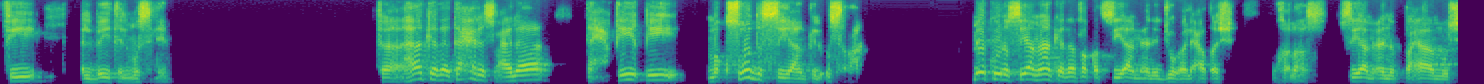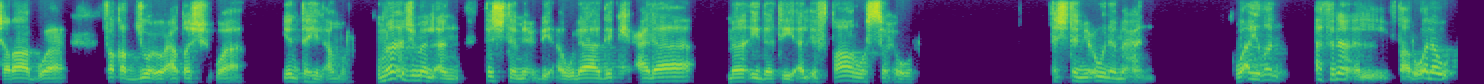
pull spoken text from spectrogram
في البيت المسلم. فهكذا تحرص على تحقيق مقصود الصيام في الأسرة. ما يكون الصيام هكذا فقط صيام عن الجوع والعطش وخلاص صيام عن الطعام والشراب وفقط جوع وعطش وينتهي الأمر. وما أجمل أن تجتمع بأولادك على مائدة الإفطار والسحور. تجتمعون معا. وأيضا أثناء الإفطار ولو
